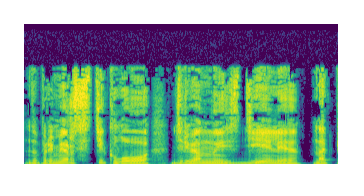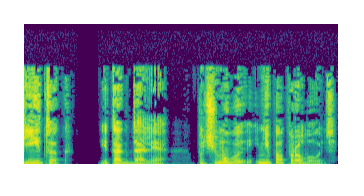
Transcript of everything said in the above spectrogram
Например, стекло, деревянные изделия, напиток и так далее. Почему бы не попробовать?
